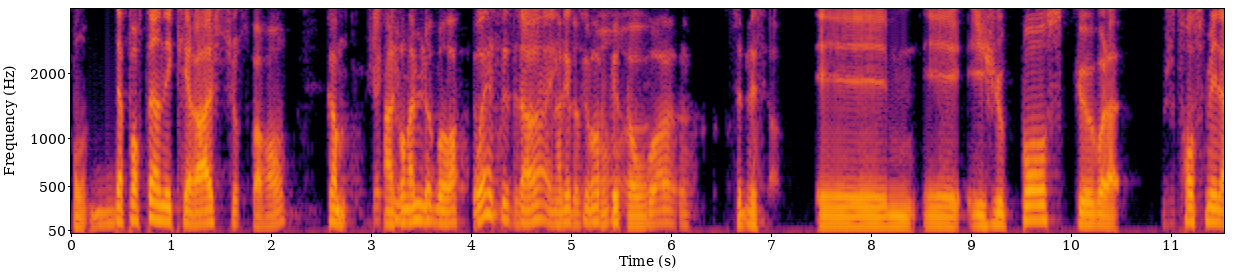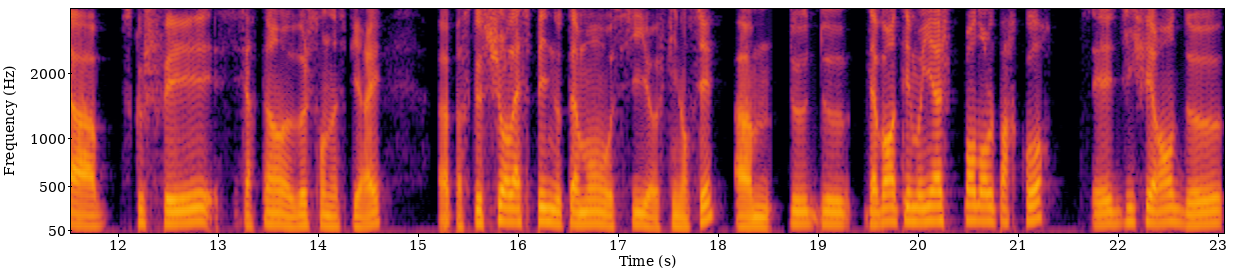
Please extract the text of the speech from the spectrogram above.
bon, d'apporter un éclairage sur ce parent. Comme un journal de bord. Ouais, c'est ça, exactement. C'est ça. Et, et, et, je pense que voilà, je transmets ce que je fais, si certains euh, veulent s'en inspirer. Euh, parce que sur l'aspect notamment aussi euh, financier, d'avoir un témoignage pendant le parcours, c'est différent de,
